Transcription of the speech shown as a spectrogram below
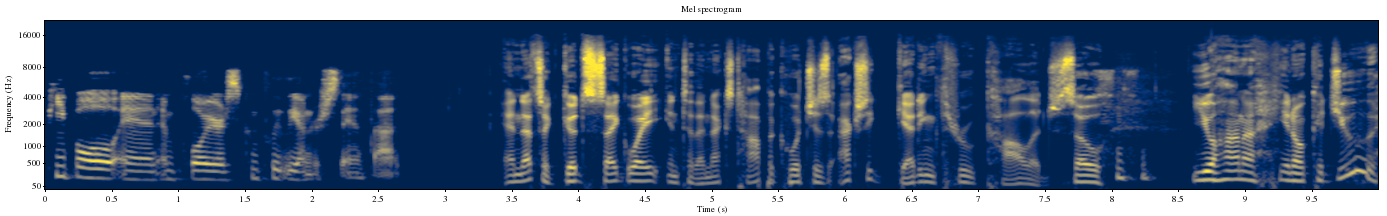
people and employers completely understand that. And that's a good segue into the next topic, which is actually getting through college. So, Juhanna, you know, could you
